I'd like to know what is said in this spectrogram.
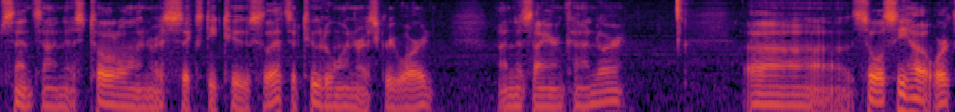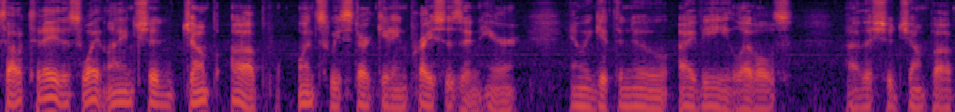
cents on this total and risk 62. So that's a 2 to 1 risk reward on this Iron Condor. Uh, so we'll see how it works out today. This white line should jump up once we start getting prices in here and we get the new IV levels. Uh, this should jump up.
